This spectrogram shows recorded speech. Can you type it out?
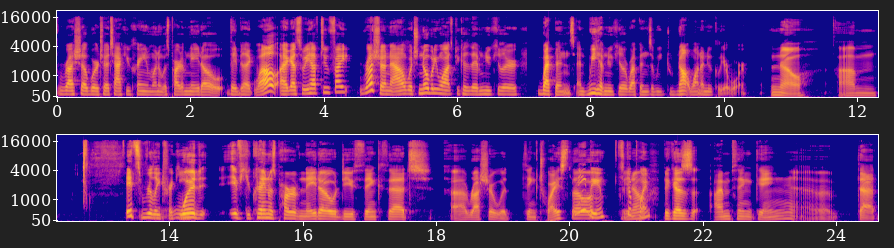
Russia were to attack Ukraine when it was part of NATO, they'd be like, well, I guess we have to fight Russia now, which nobody wants because they have nuclear weapons and we have nuclear weapons and we do not want a nuclear war. No. Um It's really tricky. would if Ukraine was part of NATO, do you think that uh, Russia would think twice though? Maybe. It's a You good know? point. Because I'm thinking uh, that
